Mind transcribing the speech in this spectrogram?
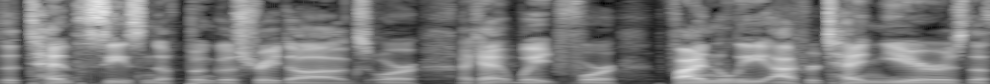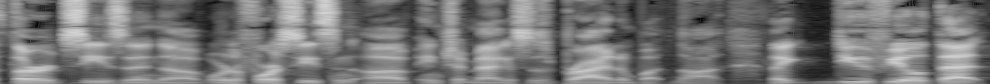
the tenth season of Bungo Stray Dogs, or I can't wait for finally after ten years the third season of or the fourth season of Ancient Magus' Bride and whatnot. Like, do you feel that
